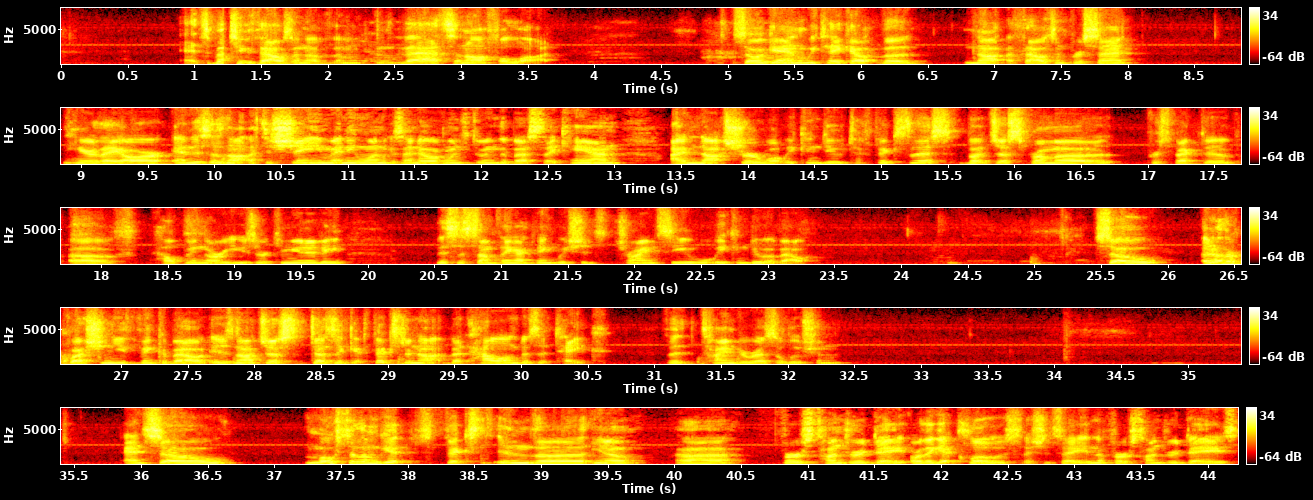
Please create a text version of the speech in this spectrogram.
it's about 2,000 of them. That's an awful lot. So again, we take out the not a thousand percent. Here they are. And this is not to shame anyone because I know everyone's doing the best they can. I'm not sure what we can do to fix this, but just from a perspective of helping our user community, this is something I think we should try and see what we can do about. So another question you think about is not just does it get fixed or not, but how long does it take? The time to resolution. And so most of them get fixed in the, you know, uh, first hundred day, or they get closed, I should say, in the first hundred days.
